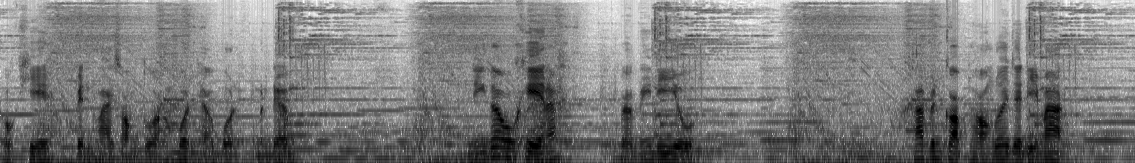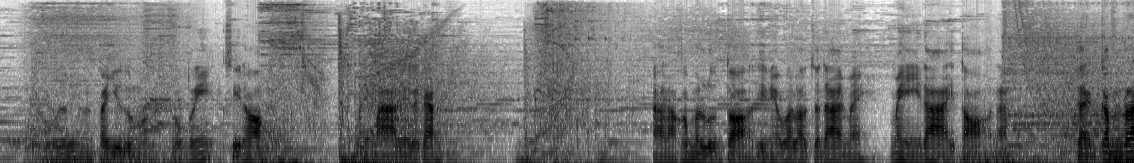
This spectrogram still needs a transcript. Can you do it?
โอเค เป็นไฟสองตัวข้างบนแถวบนเหมือนเดิม นี่ก็โอเคนะ แบบนี้ดีอยู่ ถ้าเป็นกรอบทองด้วยจะดีมากโอ้ยมันไปอยู่ตรงนู้นตรงนี้สีทองไม่มาเลยแล้วกันอ่าเราก็มาลุ้นต่อทีนี้ว่าเราจะได้ไหมไม่ได้ต่อนะ แต่กำไร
